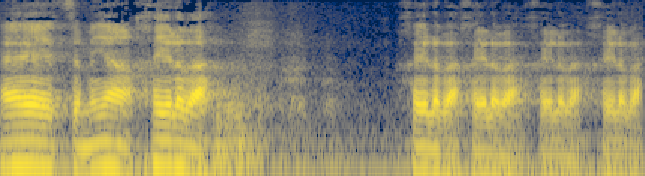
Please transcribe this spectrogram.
哎，怎么样？黑了吧？黑了吧？黑了吧？黑了吧？黑了吧？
